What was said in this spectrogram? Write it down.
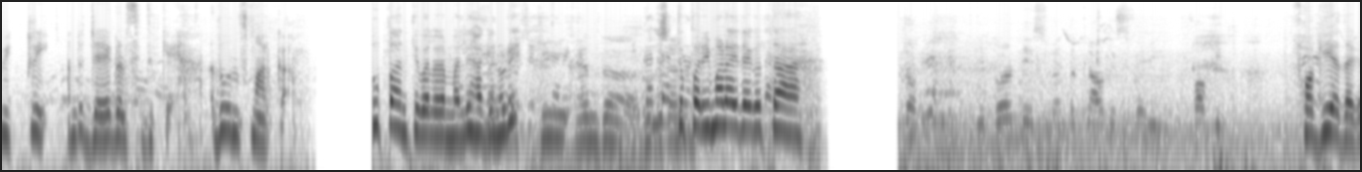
ವಿಕ್ಟ್ರಿ ಅಂದರೆ ಜಯ ಗಳಿಸಿದ್ದಕ್ಕೆ. ಅದು ಒಂದು ಸ್ಮಾರಕ. ಸ್ತೂಪ ಅಂತೀವಲ್ಲ ನಮ್ಮಲ್ಲಿ? ಹಾಗೆ ನೋಡಿ. ಎಷ್ಟು ಪರಿಮಳ ಇದೆ ಗೊತ್ತಾ. ಫಾಗಿ ಆದಾಗ.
